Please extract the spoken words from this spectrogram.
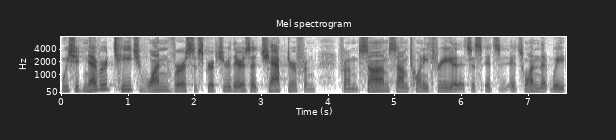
We should never teach one verse of Scripture. There's a chapter from, from Psalm, Psalm 23. Uh, it's, a, it's, it's one that we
